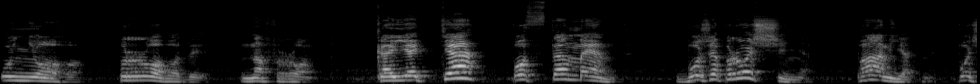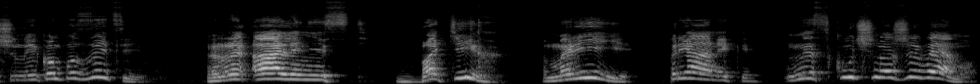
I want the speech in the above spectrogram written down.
у нього проводи на фронт. Каяття постамент, Боже прощення, пам'ятник, почни композицію. Реальність, батіг, мрії, пряники, нескучно живемо.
